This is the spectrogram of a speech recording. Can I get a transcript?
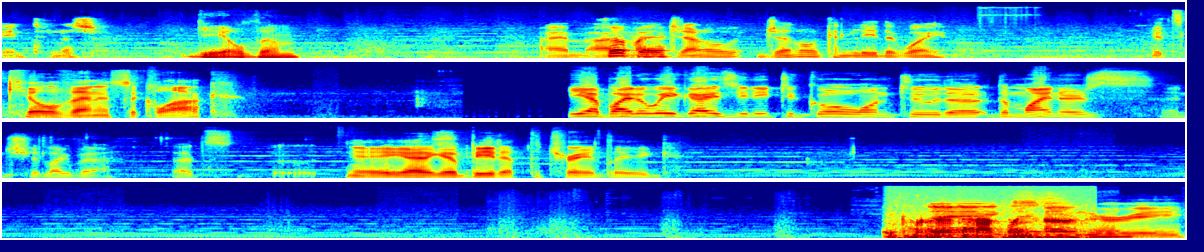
maintenance. Gale them. I'm, It's I, okay. my general general can lead the way. It's kill Venice o'clock. Yeah, by the way, guys, you need to go onto the the miners and shit like that. That's uh, Yeah, you gotta go beat up the trade league. When that happens. Hungary.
